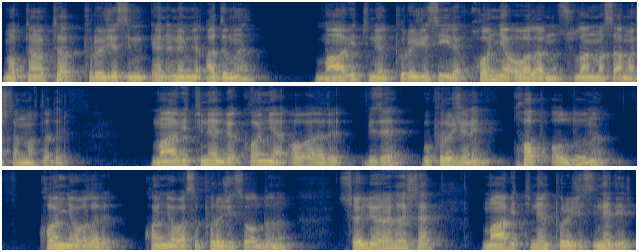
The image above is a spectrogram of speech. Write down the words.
Nokta nokta projesinin en önemli adımı Mavi Tünel projesi ile Konya ovalarının sulanması amaçlanmaktadır. Mavi Tünel ve Konya ovaları bize bu projenin KOP olduğunu, Konya ovaları, Konya Ovası projesi olduğunu söylüyor arkadaşlar. Mavi Tünel projesi nedir?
